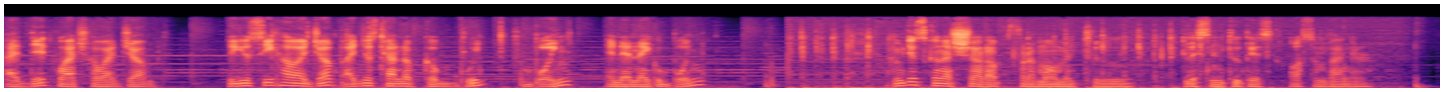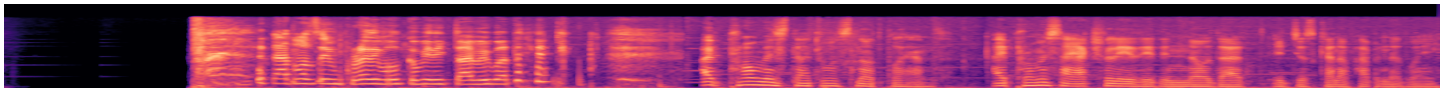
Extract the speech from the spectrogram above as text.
I did watch how I jumped. Do you see how I jump? I just kind of go boing, boing, and then I go boing. I'm just gonna shut up for a moment to listen to this awesome banger. that was incredible comedic timing, what the heck? I promise that was not planned. I promise I actually didn't know that it just kind of happened that way.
